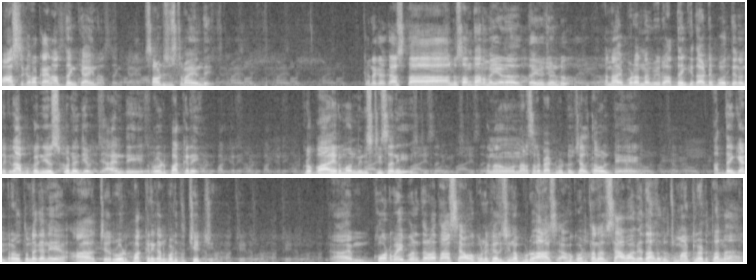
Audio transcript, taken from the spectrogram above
పాస్టర్ గారు ఒక ఆయన అద్దంకి ఆయన. సౌండ్ సిస్టమ్ అయింది. కనుక కాస్త అనుసంధానం అయ్యాడు దైవజండు అన్న ఇప్పుడన్నా మీరు అద్దంకి దాటిపోతే నన్ను జ్ఞాపకం చేసుకోండి అని చెప్తే ఆయనది రోడ్డు పక్కనే. కృపా హెర్మోన్ మినిస్ట్రీస్ అని మనం నరసరపేట రోడ్డు నుంచి వెళ్తూ ఉంటే అద్దంకి ఎంటర్ అవుతుండగానే ఆ చ- రోడ్డు పక్కనే కనపడుతుంది చర్చి. కోటమైపోయిన తర్వాత ఆ సేవకుని కలిసినప్పుడు ఆ సేవకుడు తన సేవా విధానం గురించి మాట్లాడుతానా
